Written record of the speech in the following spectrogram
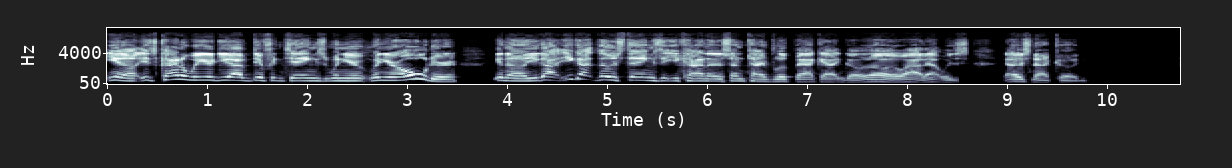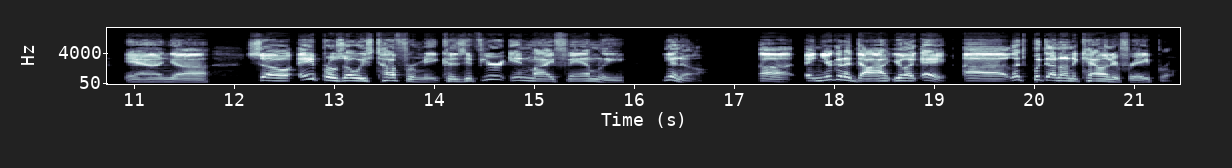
you know, it's kind of weird. You have different things when you're when you're older. You know, you got you got those things that you kind of sometimes look back at and go, oh wow, that was that was not good. And uh, so April's always tough for me because if you're in my family you know, uh, and you're gonna die, you're like, hey, uh, let's put that on the calendar for April.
